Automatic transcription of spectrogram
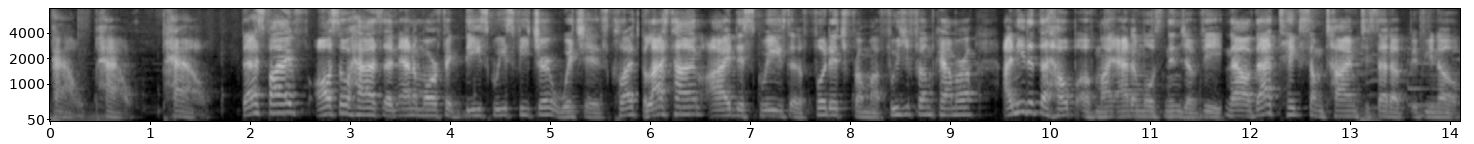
Pow, pow, pow. The S5 also has an anamorphic de-squeeze feature, which is clutch. The last time I de-squeezed the footage from a Fujifilm camera, I needed the help of my Atomos Ninja V. Now that takes some time to set up if you know.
